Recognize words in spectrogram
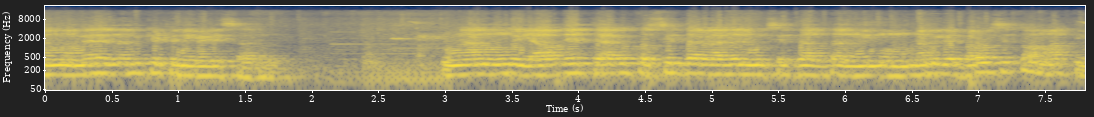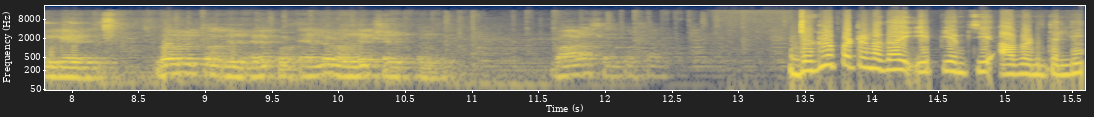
ನಮ್ಮ ಮೇಲೆ ನಂಬಿಕೆ ಇಟ್ಟು ನೀವು ಹೇಳಿ ಸರ್. ನಾನು ಒಂದು ಯಾವುದೇ ತ್ಯಾಗಕ್ಕೂ ಸಿದ್ಧ ರಾಜ ನಿಮಗೆ ಸಿದ್ಧ ಅಂತ ನಿಮ್ಮ ನಮಗೆ ಭರವಸೆತ್ತು ಆ ಮಾತು ನಿಮಗೆ ಹೇಳಿದ್ರು. ಗೌರವವಾಗಿ ನನ್ನ ಬೆಲೆ ಕೊಟ್ಟೆ. ಎಲ್ಲರೂ ಒಂದೇ ಕ್ಷಣಕ್ಕೆ ಬಂದ್ರು ಬಹಳ ಸಂತೋಷ. ಜಗಳು ಪಟ್ಟಣದ ಎಪಿಎಂಸಿ ಆವರಣದಲ್ಲಿ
